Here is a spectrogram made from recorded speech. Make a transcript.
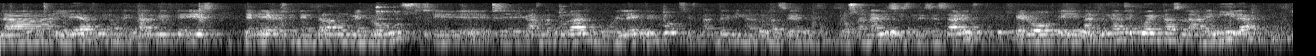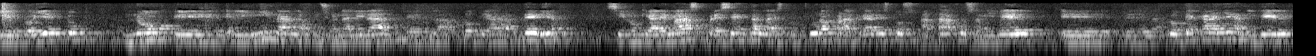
La idea fundamentalmente es tener entrada un metrobús eh, de gas natural o eléctrico, se están terminando de hacer los análisis necesarios, pero eh, al final de cuentas la avenida y el proyecto no eh, elimina la funcionalidad de la propia arteria, sino que además presentan la estructura para crear estos atajos a nivel eh, de la propia calle, a nivel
